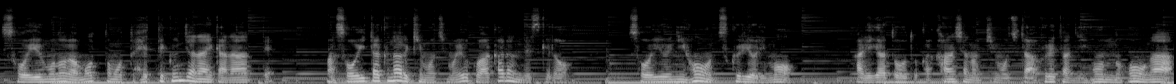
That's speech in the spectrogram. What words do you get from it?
そういうものがもっともっと減ってくんじゃないかなって、まあそう言いたくなる気持ちもよくわかるんですけど、そういう日本を作るよりも、ありがとうとか感謝の気持ちで溢れた日本の方が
